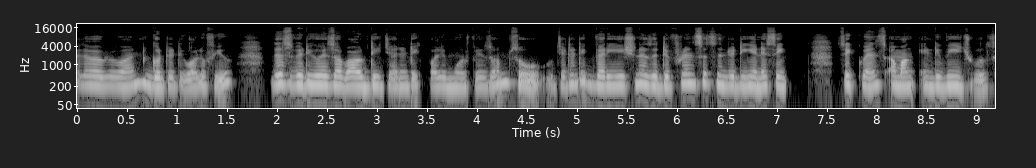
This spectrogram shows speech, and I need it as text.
Hello everyone, good day to all of you. This video is about the genetic polymorphism. So, genetic variation is the differences in the DNA se sequence among individuals,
